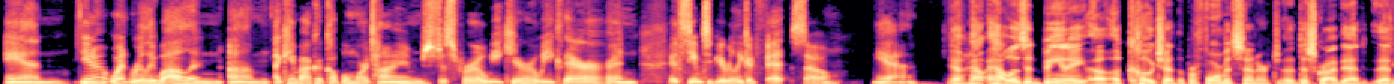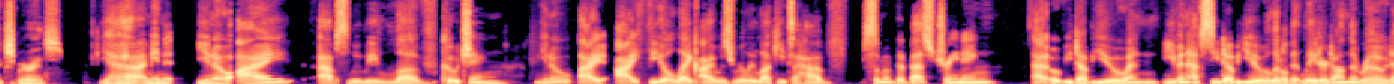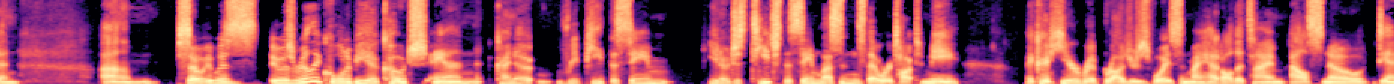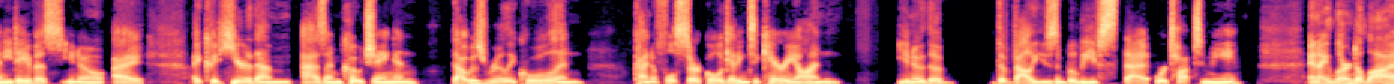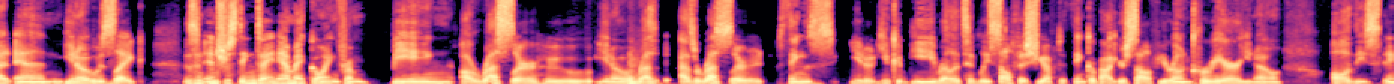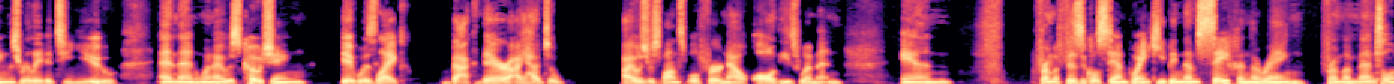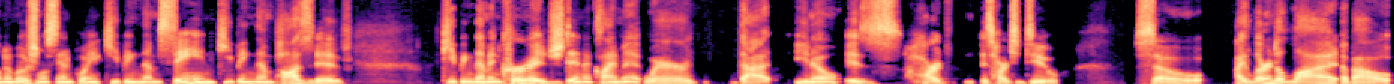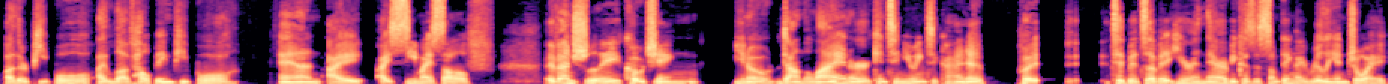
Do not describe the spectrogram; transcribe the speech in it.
And, you know, it went really well. And um, I came back a couple more times just for a week here, a week there. And it seemed to be a really good fit. So, yeah. Yeah, how how is it being a a coach at the Performance Center? Uh, describe that that experience. Yeah, I mean, you know, I absolutely love coaching. You know, I I feel like I was really lucky to have some of the best training at OVW and even FCW a little bit later down the road and um so it was it was really cool to be a coach and kind of repeat the same, you know, just teach the same lessons that were taught to me I could hear Rip Rogers' voice in my head all the time. Al Snow, Danny Davis, you know, I, I could hear them as I'm coaching and that was really cool and kind of full circle getting to carry on, you know, the the values and beliefs that were taught to me. And I learned a lot and you know, it was like it was an interesting dynamic going from being a wrestler who, you know, res- as a wrestler, things, you know, you could be relatively selfish. You have to think about yourself, your own career, you know, all these things related to you. And then when I was coaching, it was like back there, I had to, I was responsible for now all these women. And from a physical standpoint, keeping them safe in the ring, from a mental and emotional standpoint, keeping them sane, keeping them positive, keeping them encouraged in a climate where that, you know, is hard, is hard to do. So I learned a lot about other people. I love helping people and I, I see myself eventually coaching, you know, down the line or continuing to kind of put tidbits of it here and there because it's something I really enjoy.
